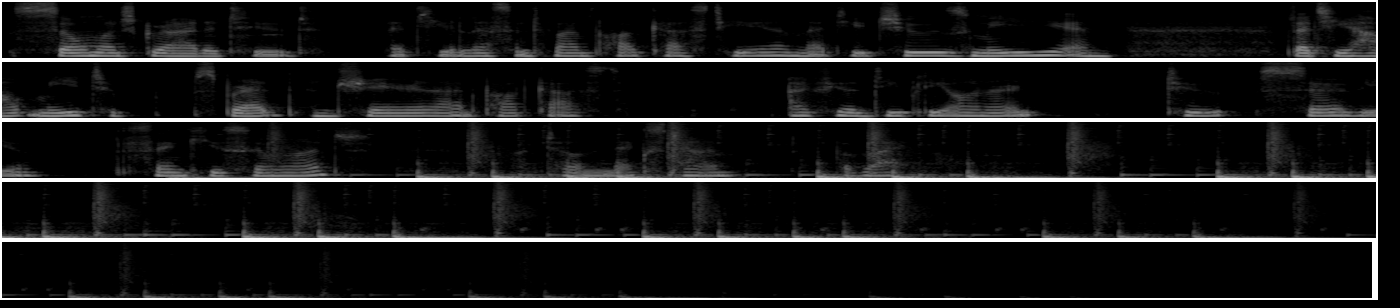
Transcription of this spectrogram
so much gratitude that you listen to my podcast here and that you choose me and that you help me to spread and share that podcast. I feel deeply honored to serve you. Thank you so much. Until next time, bye bye.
